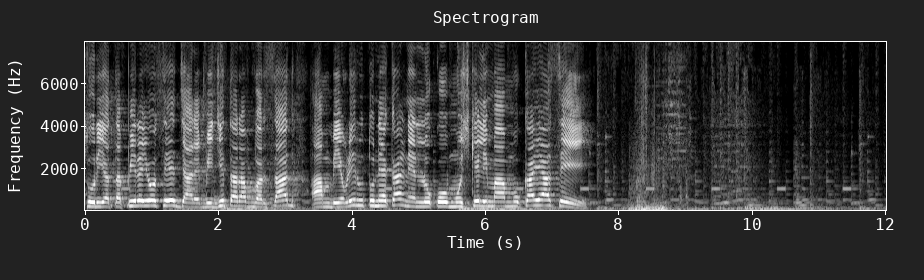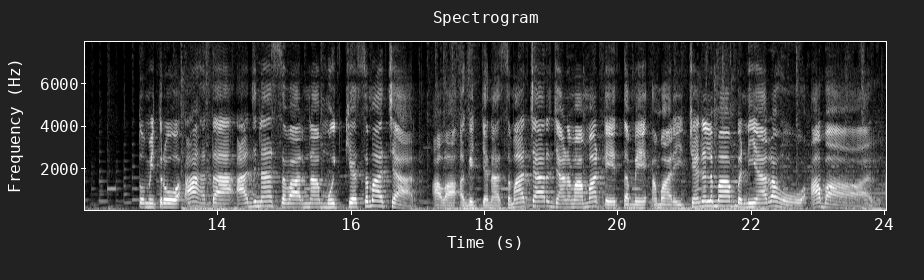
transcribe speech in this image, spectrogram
સૂર્ય તપી રહ્યો છે, જ્યારે બીજી તરફ વરસાદ આમ બેવડી ઋતુને કારણે લોકો મુશ્કેલીમાં મુકાયા છે. તો મિત્રો, આ હતા આજના સવારના મુખ્ય સમાચાર. આવા અગત્યના સમાચાર જાણવા માટે તમે અમારી ચેનલમાં બન્યા રહો. આભાર.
